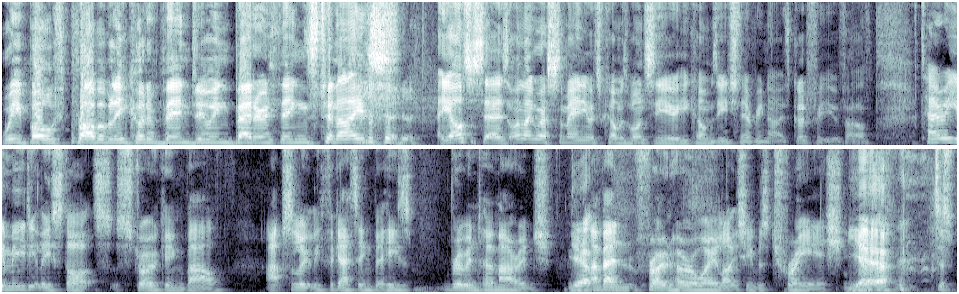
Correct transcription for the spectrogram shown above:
we both probably could have been doing better things tonight. he also says, unlike WrestleMania, which comes once a year, he comes each and every night. Good for you, Val. Terri immediately starts stroking Val, absolutely forgetting that he's ruined her marriage. Yep. And then thrown her away like she was trash. Yeah. Just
